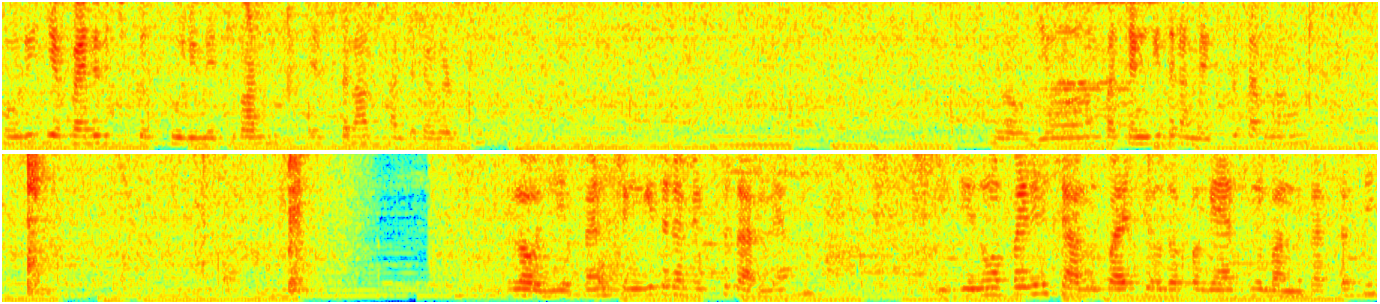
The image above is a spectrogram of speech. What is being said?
ਥੋੜੀ ਜਿਹੀ ਆਪਾਂ ਇਹਦੇ ਵਿੱਚ ਕਸਤੂਰੀ ਮੇਥੀ ਪਾ ਇਸ ਤਰ੍ਹਾਂ ਹੱਥਾਂ ਤੇ ਰਗੜ ਕੇ। ਲਓ ਜੀ, ਹੁਣ ਆਪਾਂ ਚੰਗੀ ਤਰ੍ਹਾਂ ਮਿਕਸ ਕਰ ਲਾਂਗੇ। ਲਓ ਜੀ, ਆਪਾਂ ਇਹਨੂੰ ਚੰਗੀ ਤਰ੍ਹਾਂ ਮਿਕਸ ਕਰ ਲਿਆ। ਜਦੋਂ ਆਪਾਂ ਇਹਦੇ ਵਿੱਚ ਆਲੂ ਪਾਏ ਸੀ, ਉਦੋਂ ਆਪਾਂ ਗੈਸ ਨੂੰ ਬੰਦ ਕਰਤਾ ਸੀ।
